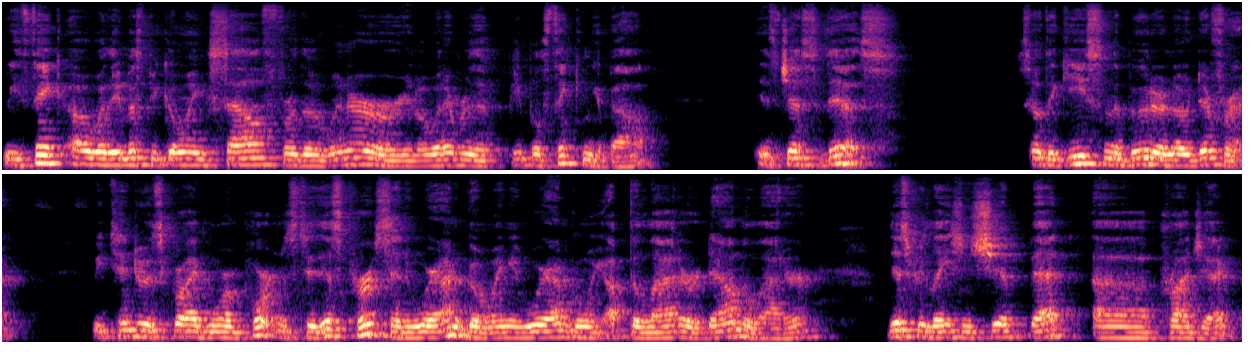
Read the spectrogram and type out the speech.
We think, oh, well, they must be going south for the winter or, you know, whatever the people thinking about. It's just this. So the geese and the Buddha are no different. We tend to ascribe more importance to this person and where I'm going and where I'm going up the ladder or down the ladder, this relationship, that uh, project.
